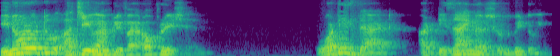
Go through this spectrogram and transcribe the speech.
in order to achieve amplifier operation, what is that a designer should be doing?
